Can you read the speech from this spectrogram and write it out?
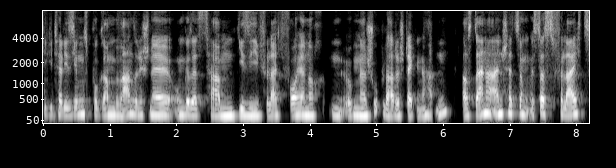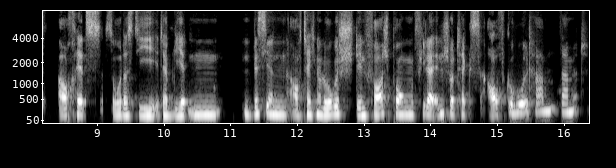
Digitalisierungsprogramme wahnsinnig schnell umgesetzt haben, die sie vielleicht vorher noch in irgendeiner Schublade stecken hatten. Aus deiner Einschätzung ist das vielleicht auch jetzt so, dass die etablierten ein bisschen auch technologisch den Vorsprung vieler Inshotechs aufgeholt haben damit?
